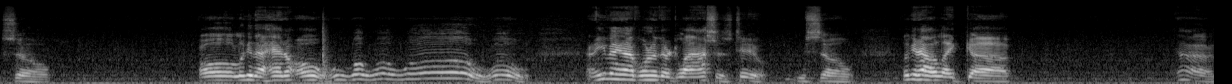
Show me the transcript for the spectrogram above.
so Oh, look at the head. Oh, whoa, whoa, whoa, whoa. And I even have one of their glasses, too. So, look at how, like, uh, uh,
